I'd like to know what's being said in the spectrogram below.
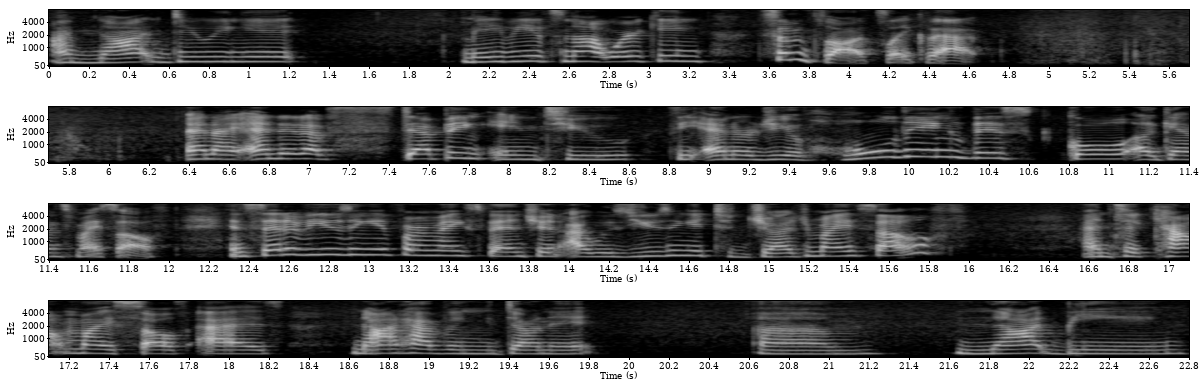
I'm not doing it. Maybe it's not working. Some thoughts like that. And I ended up stepping into the energy of holding this goal against myself. Instead of using it for my expansion, I was using it to judge myself and to count myself as not having done it, um, not being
